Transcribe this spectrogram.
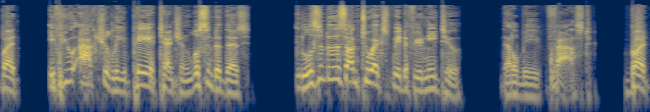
But if you actually pay attention, listen to this, listen to this on 2x speed if you need to. That'll be fast. But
